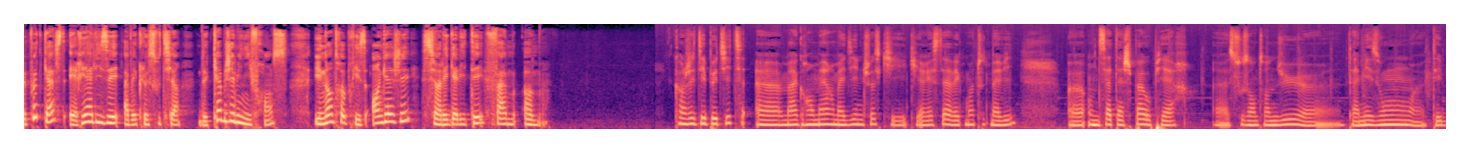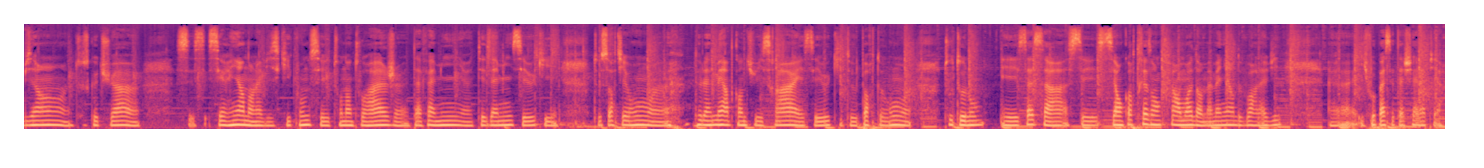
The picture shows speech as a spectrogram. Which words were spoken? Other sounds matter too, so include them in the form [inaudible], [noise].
Ce podcast est réalisé avec le soutien de Capgemini France, une entreprise engagée sur l'égalité femmes-hommes. Quand j'étais petite, euh, ma grand-mère m'a dit une chose qui, est restée avec moi toute ma vie. Euh, on ne s'attache pas aux pierres. Euh, sous-entendu, ta maison, tes biens, tout ce que tu as, c'est rien dans la vie. Ce qui compte, c'est ton entourage, ta famille, tes amis. C'est eux qui te sortiront de la merde quand tu y seras et c'est eux qui te porteront tout au long. Et ça, ça c'est encore très ancré en moi dans ma manière de voir la vie. il ne faut pas s'attacher à la pierre.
